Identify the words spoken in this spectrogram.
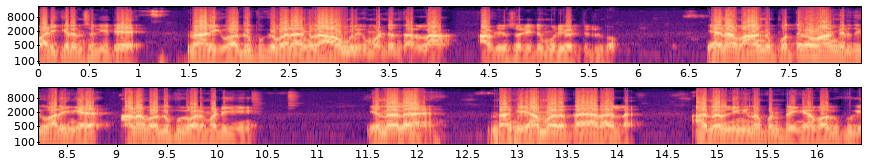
படிக்கிறேன்னு சொல்லிட்டு நாளைக்கு வகுப்புக்கு வராங்களோ அவங்களுக்கு மட்டும் தரலாம் அப்படின்னு சொல்லிட்டு முடிவு இருக்கோம். ஏன்னா வாங்க புத்தகம் வாங்குறதுக்கு வரீங்க ஆனால் வகுப்புக்கு வர மாட்டேங்கிறீங்க. என்னால் நாங்கள் ஏமாற தயாராக இல்லை. அதனால் நீங்கள் என்ன பண்ணுறீங்க வகுப்புக்கு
